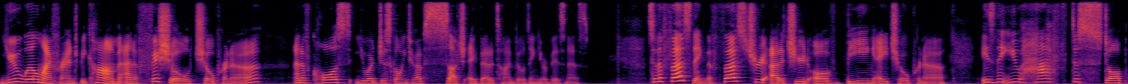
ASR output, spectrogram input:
you will, my friend, become an official chillpreneur. And of course, you are just going to have such a better time building your business. So, the first thing, the first true attitude of being a chillpreneur is that you have to stop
